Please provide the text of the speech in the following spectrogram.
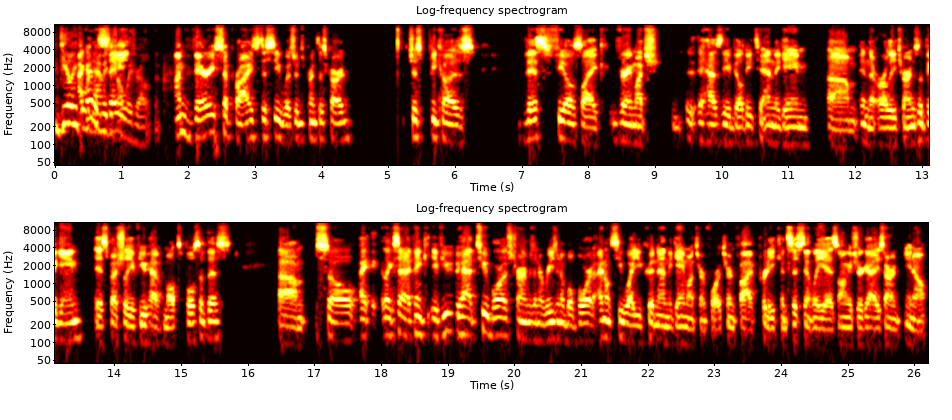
dealing I four damage say- is always relevant. I'm very surprised to see Wizards print this card, just because this feels like very much it has the ability to end the game um, in the early turns of the game, especially if you have multiples of this. Um, so, I, like I said, I think if you had two Boros charms and a reasonable board, I don't see why you couldn't end the game on turn four, turn five, pretty consistently, as long as your guys aren't, you know,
